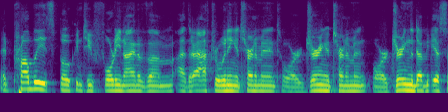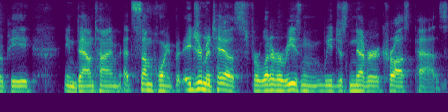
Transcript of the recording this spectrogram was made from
I'd probably spoken to 49 of them either after winning a tournament or during a tournament or during the WSOP in downtime at some point. But Adrian Mateos, for whatever reason, we just never crossed paths.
